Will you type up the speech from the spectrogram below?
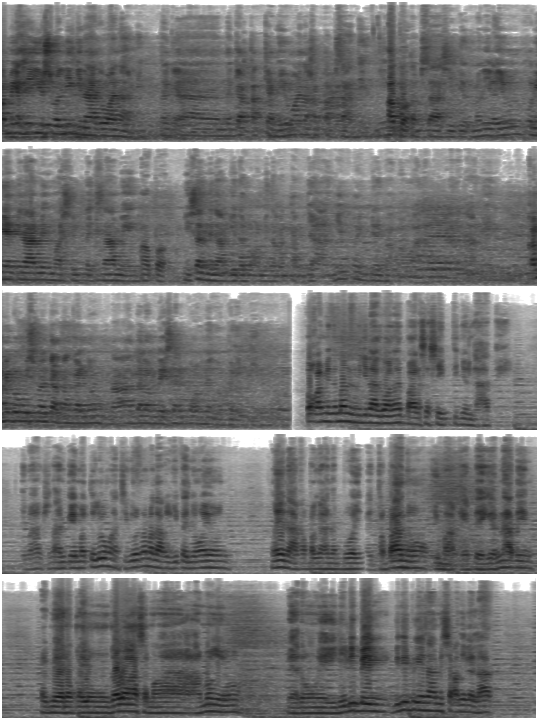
kami kasi usually ginagawa namin. Nag, uh, nagka-cut kami, yung mga nakatap sa atin. Yung Apo. nakatap sa City of Manila. Yung kuryente namin, mga street lights namin. Opo. Minsan may nakikita po kami nakatap dyan. Yun po yung pinagpapawalan namin. Kami po mismo nagtatanggal nun. Nakadalawang beses na rin po kami nag-operate dito. O kami naman, ang ginagawa namin para sa safety nyo lahat eh. Di ba? Gusto namin kayo matulungan. Siguro naman nakikita nyo ngayon, ngayon nakakapaghanap buhay kahit pa paano, yung mga caretaker natin. Pag meron kayong gawa sa mga amo nyo, merong ililibing, binibigay namin sa kanila lahat.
